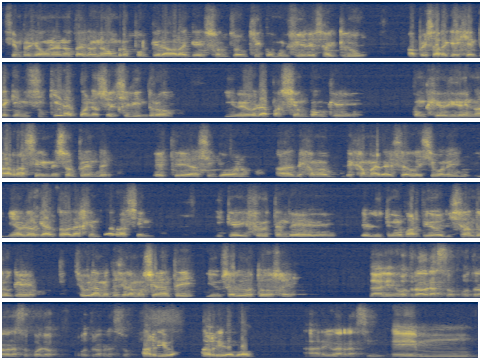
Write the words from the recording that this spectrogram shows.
siempre que hago una nota los nombro porque la verdad que son, son chicos muy fieles al club, a pesar de que hay gente que ni siquiera conoce el cilindro y veo la pasión con que, con que viven a Racing y me sorprende. Este, así que bueno, déjame, déjame agradecerles y bueno, y, ni hablar que a toda la gente de Racing y que disfruten de, del último partido de Lisandro, que seguramente será emocionante, y, un saludo a todos ahí. Dale, otro abrazo, otro abrazo, Colo, otro abrazo. Arriba, arriba. Arriba Racing. Em,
